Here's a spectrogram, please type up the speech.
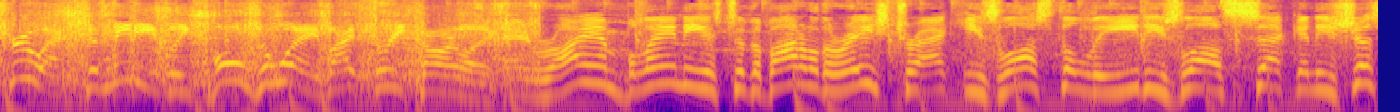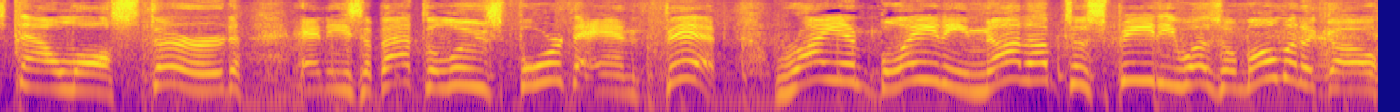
Truex immediately pulls away by three car lengths. And Ryan Blaney is to the bottom of the racetrack. He's lost the lead. He's lost second. He's just now lost third. And he's about to lose fourth and fifth. Ryan Blaney not up to speed he was a moment ago.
